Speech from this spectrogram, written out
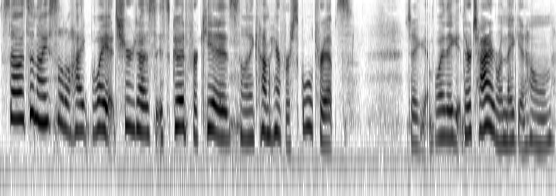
So it's a nice little hike. Boy, it sure does. It's good for kids when they come here for school trips. To, boy, they get, they're tired when they get home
